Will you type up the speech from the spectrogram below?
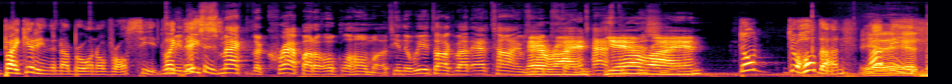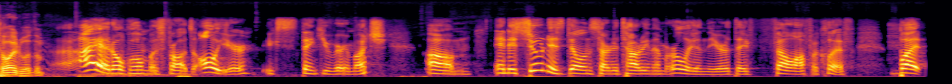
by getting the number one overall seed. Like I mean, they is smacked the crap out of Oklahoma, a team that we had talked about at times. Yeah, Ryan. Yeah, this year. Ryan. don't hold on. Yeah, they me. had toyed with them. I had Oklahoma's frauds all year. Thank you very much. Um, and as soon as Dylan started touting them early in the year, they fell off a cliff. But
